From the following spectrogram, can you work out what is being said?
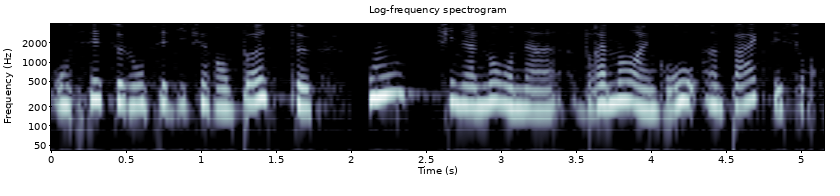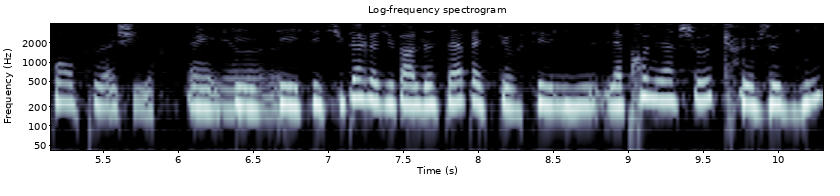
on sait selon ces différents postes où finalement on a vraiment un gros impact et sur quoi on peut agir. Euh, c'est super que tu parles de ça parce que c'est la première chose que je dis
